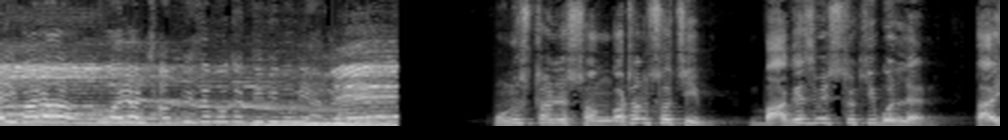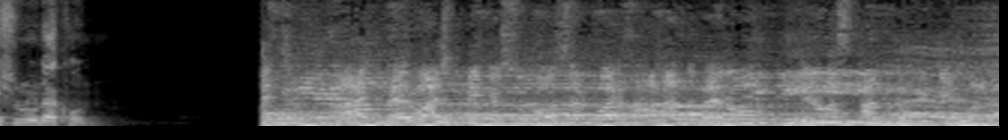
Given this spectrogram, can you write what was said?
এইবারও দু হাজার ছাব্বিশের মধ্যে দিদিমণি আসবে। অনুষ্ঠানের সংগঠন সচিব বাগেশ মিশ্র কি বললেন তাই শুনুন এখন आज भैरवाष्टमी के शुभ अवसर पर आनंद भैरव देवस्थान कमेटी द्वारा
